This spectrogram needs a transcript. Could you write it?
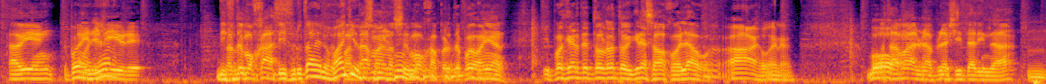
Está bien. ¿Te puedes aire bañar? libre. no te mojas. ¿Disfrutás de los baños? El fantasma no se moja, pero te puedes bañar. Y puedes quedarte todo el rato que quieras abajo del agua. Ah, bueno. No Vos- está mal una playita linda. ¿eh? Mm.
